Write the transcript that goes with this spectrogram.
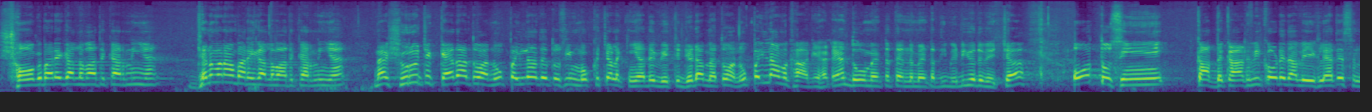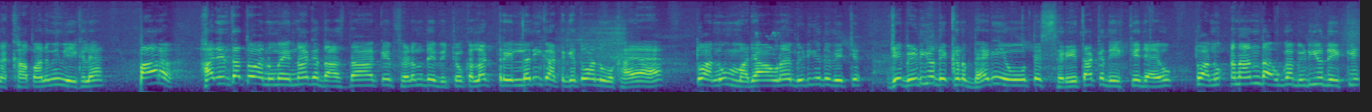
ਸ਼ੌਂਕ ਬਾਰੇ ਗੱਲਬਾਤ ਕਰਨੀ ਹੈ, ਜਾਨਵਰਾਂ ਬਾਰੇ ਗੱਲਬਾਤ ਕਰਨੀ ਹੈ। ਮੈਂ ਸ਼ੁਰੂ ਚ ਕਹਿਦਾ ਤੁਹਾਨੂੰ, ਪਹਿਲਾਂ ਤੇ ਤੁਸੀਂ ਮੁੱਖ ਝਲਕੀਆਂ ਦੇ ਵਿੱਚ ਜਿਹੜਾ ਮੈਂ ਤੁਹਾਨੂੰ ਪਹਿਲਾਂ ਵਿਖਾ ਕੇ ਹਟਿਆ 2 ਮਿੰਟ 3 ਮਿੰਟ ਦੀ ਵੀਡੀਓ ਦੇ ਵਿੱਚ, ਉਹ ਤੁਸੀਂ ਕੱਦ ਕਾਠ ਵੀ ਘੋੜੇ ਦਾ ਵੇਖ ਲਿਆ ਤੇ ਸਨੱਖਾਪਨ ਵੀ ਵੇਖ ਲਿਆ। ਪਰ ਹਜੇ ਤਾਂ ਤੁਹਾਨੂੰ ਮੈਂ ਇੰਨਾ ਕੁ ਦੱਸਦਾ ਕਿ ਫਿਲਮ ਦੇ ਵਿੱਚੋਂ ਕੱਲਾ ਟ੍ਰੇਲਰ ਹੀ ਕੱਟ ਕੇ ਤੁਹਾਨੂੰ ਵਿਖਾਇਆ ਹੈ। ਤੁਹਾਨੂੰ ਮਜ਼ਾ ਆਉਣਾ ਹੈ ਵੀਡੀਓ ਦੇ ਵਿੱਚ। ਜੇ ਵੀਡੀਓ ਦੇਖਣ ਬਹਿ ਗਏ ਹੋ ਤੇ ਸਿਰੇ ਤੱਕ ਦੇਖ ਕੇ ਜਾਇਓ ਤੁਹਾਨੂੰ ਆਨੰਦ ਆਊਗਾ ਵੀਡੀਓ ਦੇਖ ਕੇ।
